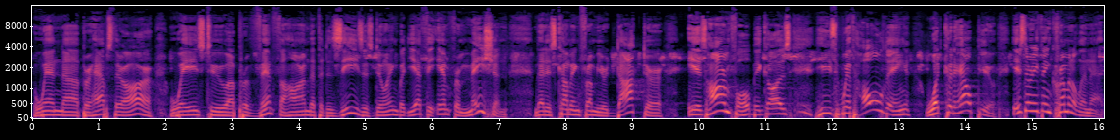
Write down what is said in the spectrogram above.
when uh, perhaps there are ways to uh, prevent the harm that the disease is doing, but yet the information that is coming from your doctor is harmful because he's withholding what could help you. Is there anything criminal in that?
